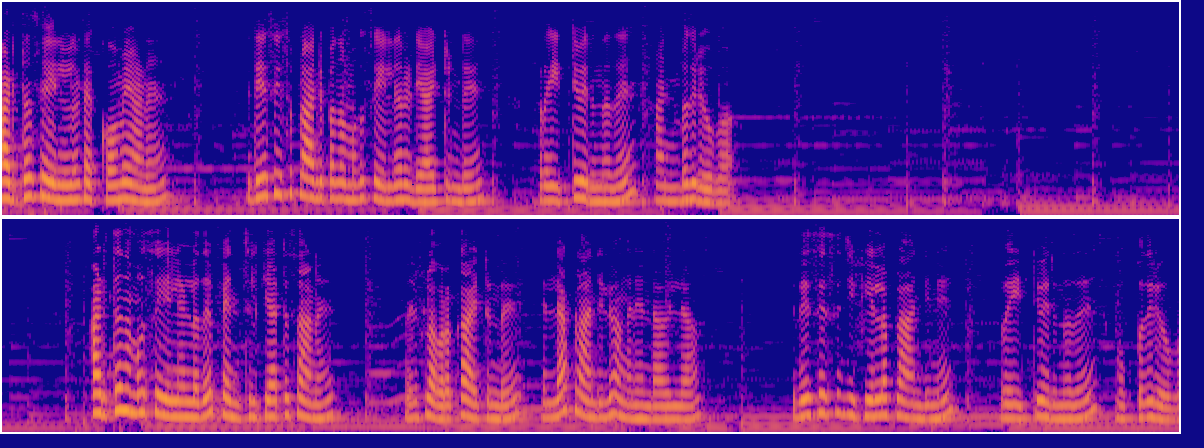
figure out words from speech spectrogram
അടുത്ത സെയിലിന് ഡെക്കോമയാണ് ഇതേ സൈസ് പ്ലാന്റ് ഇപ്പോൾ നമുക്ക് സെയിലിന് റെഡി ആയിട്ടുണ്ട്. റേറ്റ് വരുന്നത് അൻപത് രൂപ. അടുത്ത നമുക്ക് സെയിലിനുള്ളത് പെൻസിൽ ക്യാറ്റസ് ആണ്. അതിൽ ഫ്ലവറൊക്കെ ആയിട്ടുണ്ട്. എല്ലാ പ്ലാന്റിലും അങ്ങനെ ഉണ്ടാവില്ല. ഇതേ സൈസ് ജിഫിയുള്ള പ്ലാന്റിന് റേറ്റ് വരുന്നത് മുപ്പത് രൂപ.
